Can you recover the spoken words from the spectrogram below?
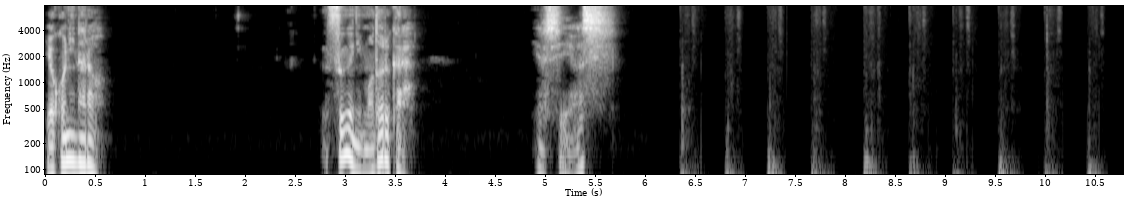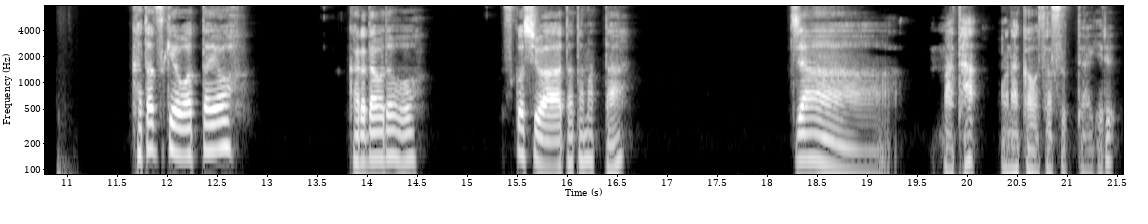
横になろう。すぐに戻るから。よしよし。片付け終わったよ。体はどう？少しは温まった？じゃあ、またお腹をさすってあげる。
